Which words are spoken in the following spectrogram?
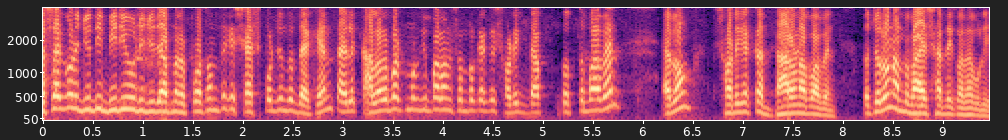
আশা করি যদি ভিডিওটি যদি আপনারা প্রথম থেকে শেষ পর্যন্ত দেখেন তাহলে কালারবাট মুরগি পালন সম্পর্কে একটা সঠিক তথ্য পাবেন এবং সঠিক একটা ধারণা পাবেন। তো চলুন আমরা ভাইয়ের সাথে কথা বলি।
